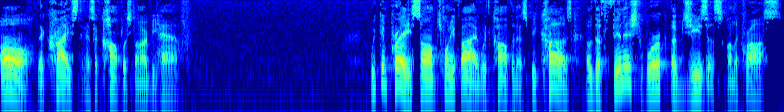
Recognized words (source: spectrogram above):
all that Christ has accomplished on our behalf. We can pray Psalm 25 with confidence because of the finished work of Jesus on the cross.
